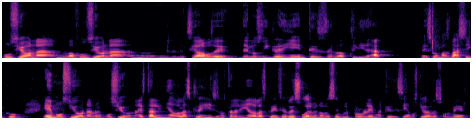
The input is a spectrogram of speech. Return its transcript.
funciona, no funciona. Si hablamos de, los ingredientes, de la utilidad, es lo más básico. Emociona, no emociona, está alineado a las creencias, no está alineado a las creencias, resuelve, no resuelve el problema que decíamos que iba a resolver,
